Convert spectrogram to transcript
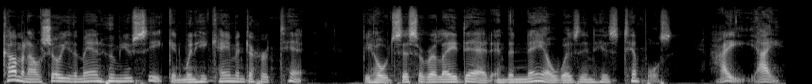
Come, and I'll show you the man whom you seek. And when he came into her tent, Behold, Sisera lay dead, and the nail was in his temples. Ay, ay.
